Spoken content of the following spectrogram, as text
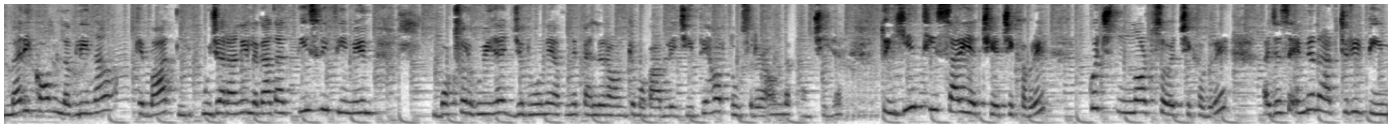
मैरी कॉम लवलीना के बाद पूजा रानी लगातार तीसरी फीमेल बॉक्सर हुई है, जिन्होंने अपने पहले राउंड के मुकाबले जीते हैं और दूसरे राउंड में पहुँची है। तो ये थी सारी अच्छी अच्छी खबरें, कुछ नॉट सो अच्छी खबरें। जैसे Indian archery team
